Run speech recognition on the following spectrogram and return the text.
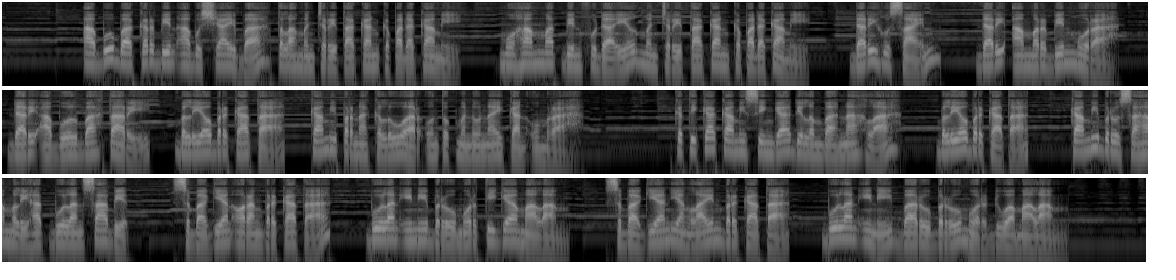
Abu Bakar bin Abu Syaibah telah menceritakan kepada kami, Muhammad bin Fudail menceritakan kepada kami, dari Husain, dari Amr bin Murah, dari Abul Bahtari, beliau berkata, kami pernah keluar untuk menunaikan umrah. Ketika kami singgah di lembah Nahlah, beliau berkata, kami berusaha melihat bulan sabit. Sebagian orang berkata, bulan ini berumur tiga malam. Sebagian yang lain berkata, bulan ini baru berumur dua malam.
